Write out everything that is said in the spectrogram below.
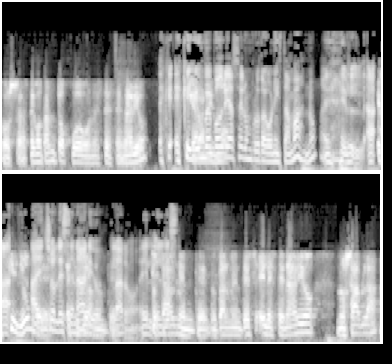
cosas, tengo tanto juego en este escenario. Es que, es que, podría ser un protagonista más, ¿no? ha, ha, hecho el escenario, claro. totalmente, totalmente. Es, el escenario nos habla,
